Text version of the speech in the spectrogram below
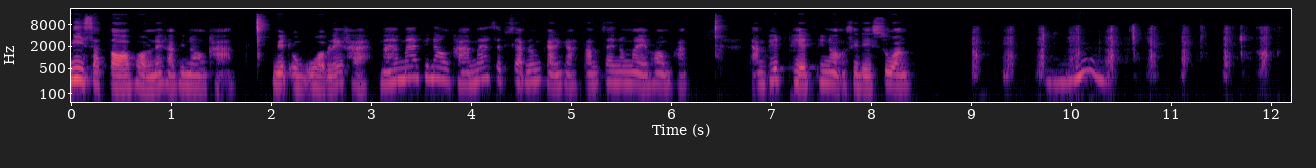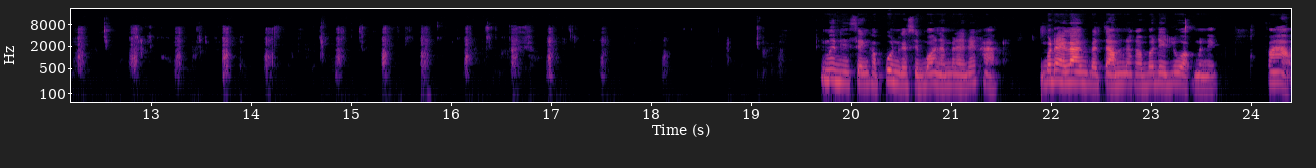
มีสตอพร้อมด้วยค่ะพี่น้องค่ะ เม็ดอบอวบเลยค่ะ มามาพี่น้องค่ะ มาแซ่บๆน้ำกันค่ะตำใส่น้ำใหม่พร้อมค่ะตำเผ็ดๆพี่น้องสิได้สวงอืมมื้อนี้เซงข้าวปุ้นกับสิบ่นั้นบ่ได้ด้อค่ะบ่ได้ร้านประจำนะคะบ่ได้ลวกมื้อนี้ฟ้าว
